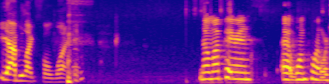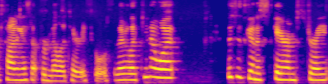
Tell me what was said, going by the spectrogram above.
Yeah, I'd be like, "For what?" No, my parents at one point were signing us up for military school, so they were like, you know what, this is gonna scare them straight.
